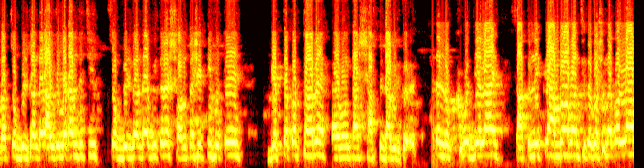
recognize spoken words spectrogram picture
আমরা চব্বিশ ঘণ্টার আলটিমেটাম দিচ্ছি। চব্বিশ ঘণ্টার ভিতরে সন্ত্রাসী টিপুকে গ্রেপ্তার করতে হবে এবং তার শাস্তি দাবি করে। লক্ষ্মীপুর জেলায় ছাত্রলীগকে আমরা অবাঞ্ছিত ঘোষণা করলাম।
